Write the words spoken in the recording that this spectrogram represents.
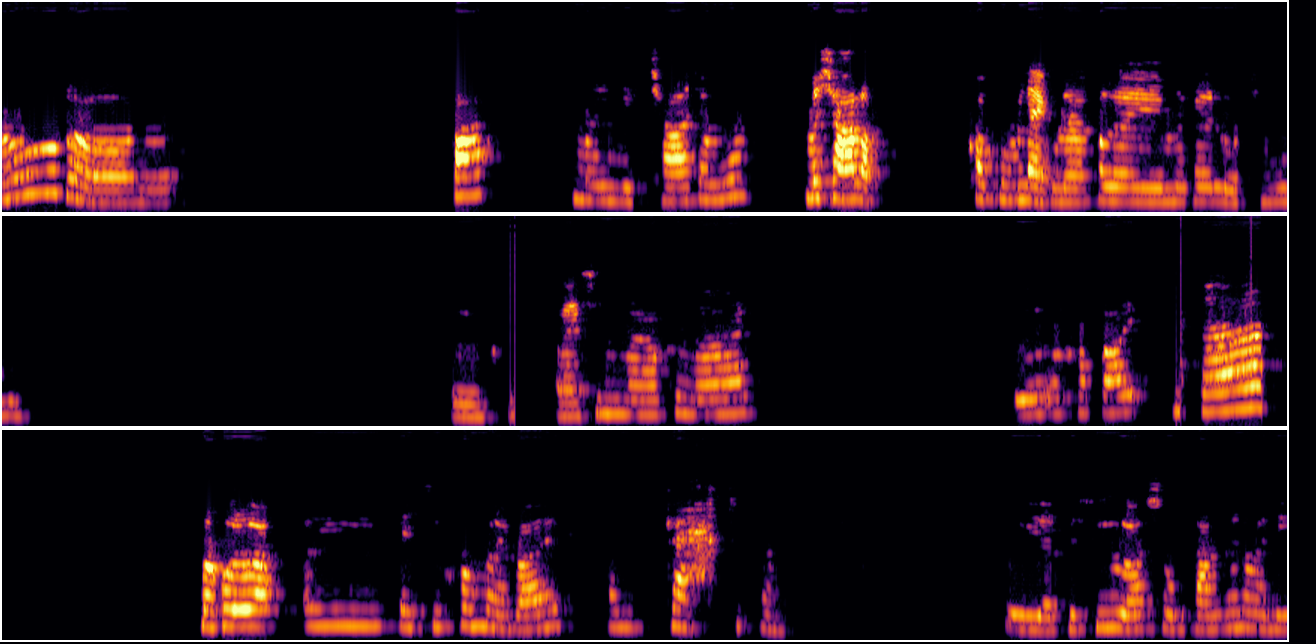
รอรอนะปั๊บทำไมเน็ตช้าจังวะไม่ช้าหรอกคอมผมแหลกนะก็เลยไม่ค่อยโหลดช้าเลยเอออะไรขึ้นมาขึ้นมาเออเอาเข้าไปนะครับางคนว่าเอ้ยไปซื้อคอมใหม่ไว้คอมกากที่ไหนเอออยากจะซื้อแล้วส่งตังค์ให้หน่อยดิ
